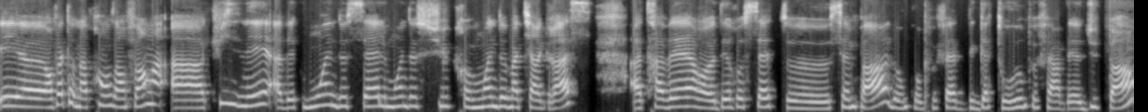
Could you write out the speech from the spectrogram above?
Et euh, en fait, on apprend aux enfants à cuisiner avec moins de sel, moins de sucre, moins de matière grasse, à travers euh, des recettes euh, sympas. Donc, on peut faire des gâteaux, on peut faire des- du pain.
